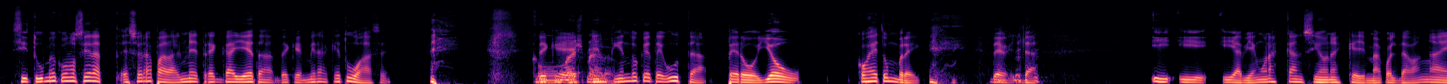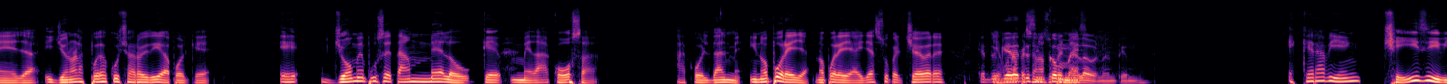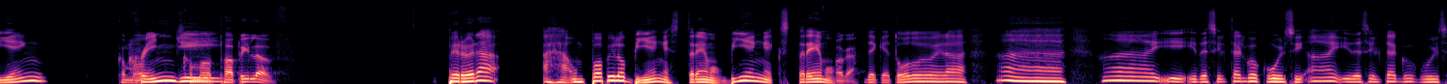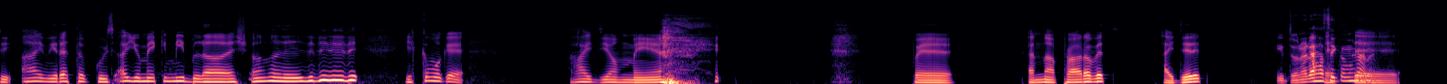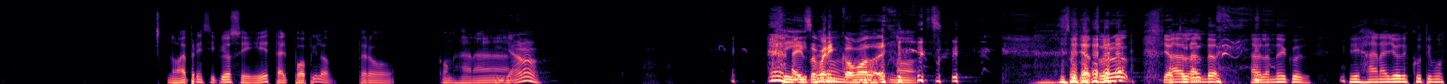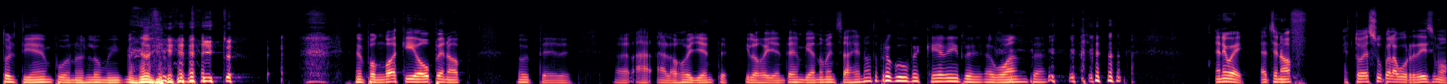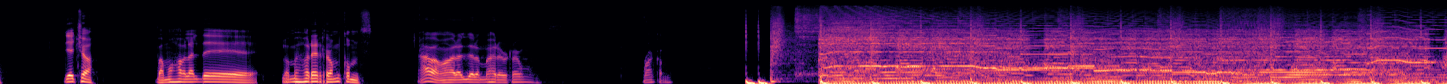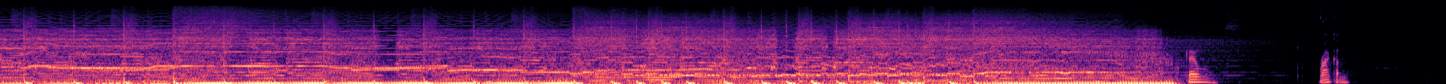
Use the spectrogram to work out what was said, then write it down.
si tú me conocieras, eso era para darme tres galletas de que, mira, ¿qué tú haces? De que entiendo que te gusta, pero yo, cógete un break. de verdad. Y, y, y habían unas canciones que me acordaban a ella y yo no las puedo escuchar hoy día porque eh, yo me puse tan mellow que me da cosa acordarme. Y no por ella, no por ella. Ella es súper chévere. ¿Qué Y tú es quieres decir con nice. mellow? No entiendo. Es que era bien cheesy, bien Como, Cringy. como Puppy Love. Pero era, ajá, un popular bien extremo, bien extremo. Ok. De que todo era, ah, ay, y, y decirte algo cursi, ay, y decirte algo cursi, ay, mira esto cursi, ay, you're making me blush, y es como que, ay, Dios mío. pues, I'm not proud of it, I did it. ¿Y tú no eres así con Hannah? Este, No, al principio sí, está el Poppy Love, pero con Hannah... ¿Y ya no? Sí, Ahí súper incómodo. No, no. So, ya tú no... Ya tú hablando, hablando de cosas. Y Hannah y yo discutimos todo el tiempo, no es lo mismo. Me pongo aquí open up ustedes, a, a- a los oyentes. Y los oyentes enviando mensajes. No te preocupes, Kevin, aguanta. anyway, that's enough. Esto es súper aburridísimo. De hecho, vamos a hablar de los mejores romcoms. Ah, vamos a hablar de los mejores romcoms. Romcom. Romcoms.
